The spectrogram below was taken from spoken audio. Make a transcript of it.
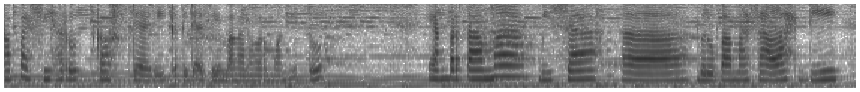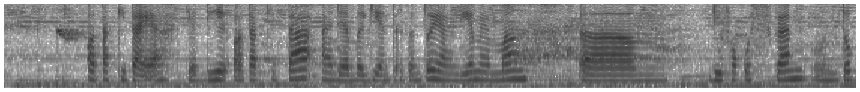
Apa sih root cause dari ketidakseimbangan hormon itu? Yang pertama bisa uh, berupa masalah di otak kita ya. Jadi otak kita ada bagian tertentu yang dia memang um, difokuskan untuk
